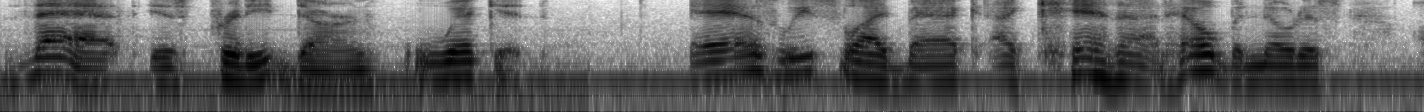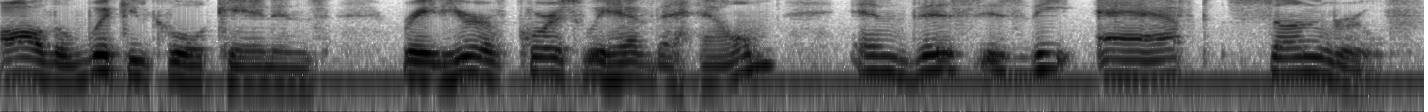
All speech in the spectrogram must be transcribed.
That is pretty darn wicked. As we slide back, I cannot help but notice all the wicked cool cannons. Right here, of course, we have the helm, and this is the aft sunroof.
